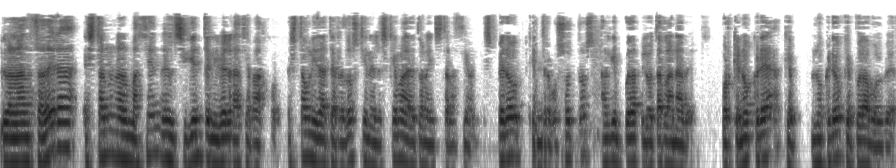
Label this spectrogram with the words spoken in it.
La lanzadera está en un almacén en el siguiente nivel hacia abajo. Esta unidad R2 tiene el esquema de toda la instalación. Espero que entre vosotros alguien pueda pilotar la nave, porque no, crea que, no creo que pueda volver.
